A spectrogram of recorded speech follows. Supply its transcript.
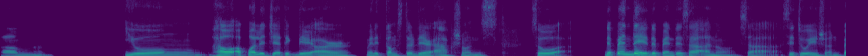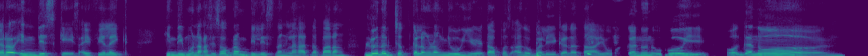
um yung how apologetic they are when it comes to their actions. So, depende, depende sa ano, sa situation. Pero in this case, I feel like hindi mo na kasi sobrang bilis ng lahat na parang, lo, nag-chat ka lang ng New Year, tapos ano, balikan na tayo. Huwag ganun, uy. Huwag ganun.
